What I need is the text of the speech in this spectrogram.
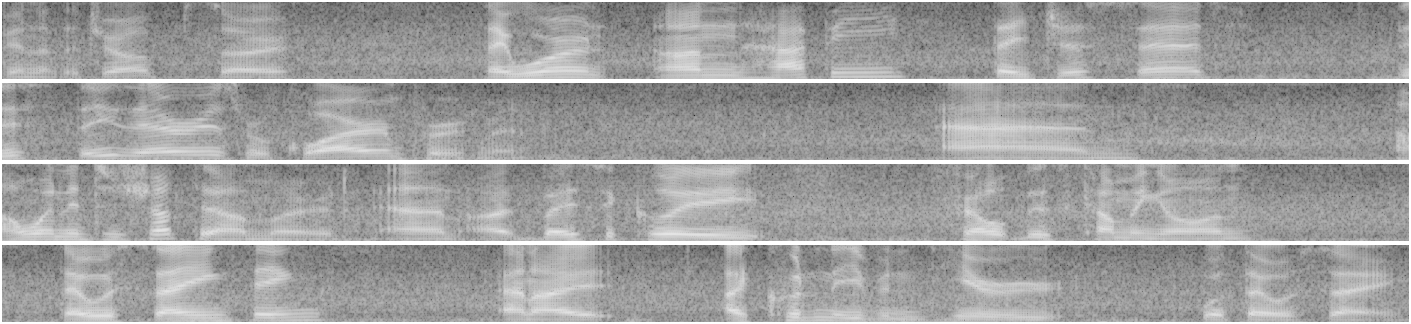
been at the job. So they weren't unhappy. They just said this these areas require improvement. And I went into shutdown mode and I basically f- felt this coming on. They were saying things and I I couldn't even hear what they were saying.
